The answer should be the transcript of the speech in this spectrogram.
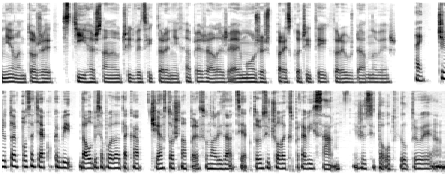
nie len to, že stíhaš sa naučiť veci, ktoré nechápeš, ale že aj môžeš preskočiť tie, ktoré už dávno vieš. Hej. Čiže to je v podstate ako keby, dalo by sa povedať, taká čiastočná personalizácia, ktorú si človek spraví sám. Že si to odfiltruje a,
